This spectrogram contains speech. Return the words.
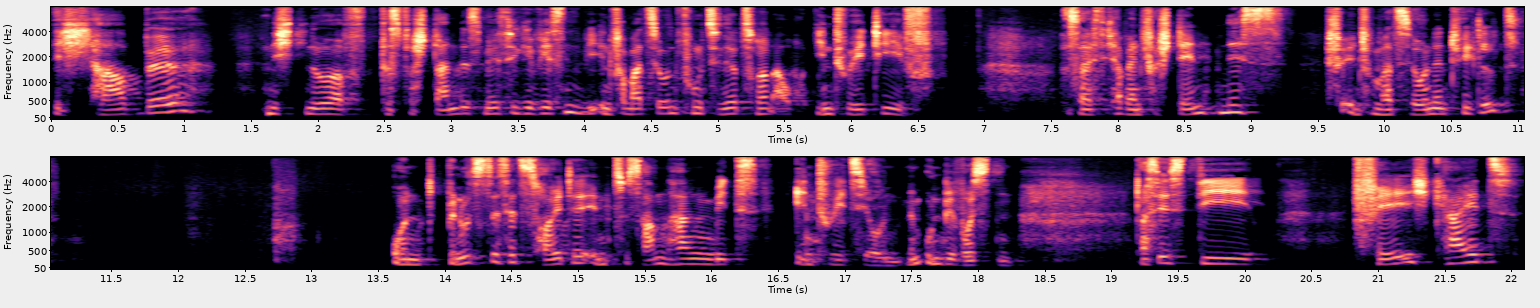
ich habe nicht nur das verstandesmäßige Wissen, wie Information funktioniert, sondern auch intuitiv. Das heißt, ich habe ein Verständnis für Information entwickelt und benutze es jetzt heute im Zusammenhang mit Intuition, mit dem Unbewussten. Das ist die Fähigkeit,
